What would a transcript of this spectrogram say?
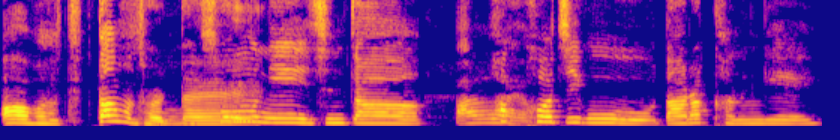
아 맞아 뒷담은 절대 어, 소문이 진짜 빨라요. 확 퍼지고 나락가는 게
